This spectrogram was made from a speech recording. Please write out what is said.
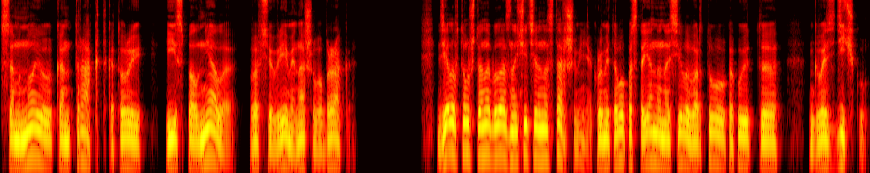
со мною контракт, который и исполняла во все время нашего брака. Дело в том, что она была значительно старше меня, кроме того, постоянно носила во рту какую-то гвоздичку.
